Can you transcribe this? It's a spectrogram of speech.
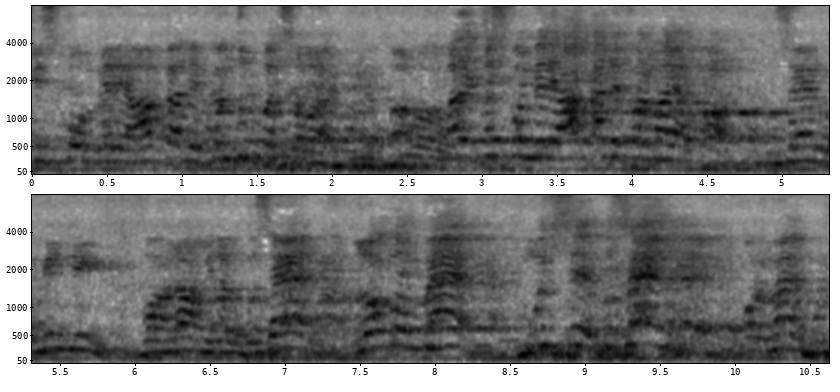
جس کو میرے آقا نے کندھوں پر سوار کیا تھا ارے جس کو میرے آقا نے فرمایا تھا، حسین منی وانا من الحسین لوگوں میں، مجھ سے حسین ہے اور میں حسین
